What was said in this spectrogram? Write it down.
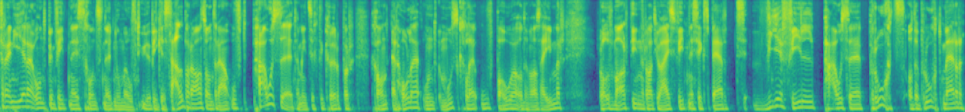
Trainieren und beim Fitness kommt es nicht nur auf die Übungen selber an, sondern auch auf die Pause, damit sich der Körper kann erholen und Muskeln aufbauen oder was auch immer. Rolf Martin, Radio 1 Fitness-Experte. Wie viel Pause braucht es oder braucht man,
